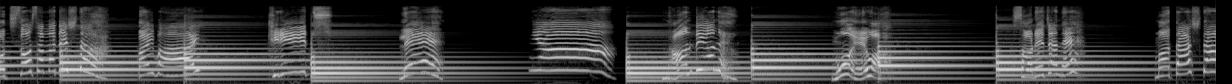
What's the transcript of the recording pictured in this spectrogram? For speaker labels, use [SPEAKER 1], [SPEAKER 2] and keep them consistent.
[SPEAKER 1] ごちそうさまでした。バイバイ。キリッチ!レー!ニャー。なんでやねん。もうええわ。それじゃね。また明日。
